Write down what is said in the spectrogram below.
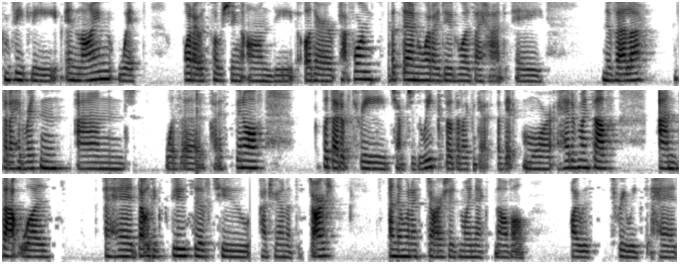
completely in line with what I was publishing on the other platforms. But then what I did was I had a novella that I had written and was a kind of spin off. Put that up three chapters a week so that I could get a bit more ahead of myself. And that was ahead, that was exclusive to Patreon at the start. And then when I started my next novel, I was three weeks ahead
